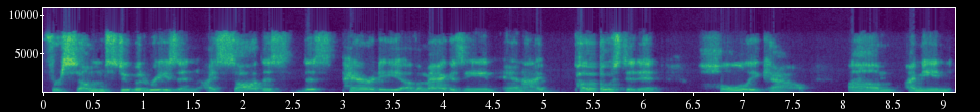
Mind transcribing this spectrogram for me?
for some stupid reason, I saw this this parody of a magazine and I posted it. Holy cow! Um, I mean,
